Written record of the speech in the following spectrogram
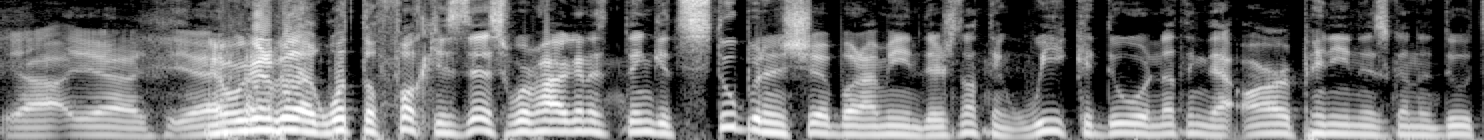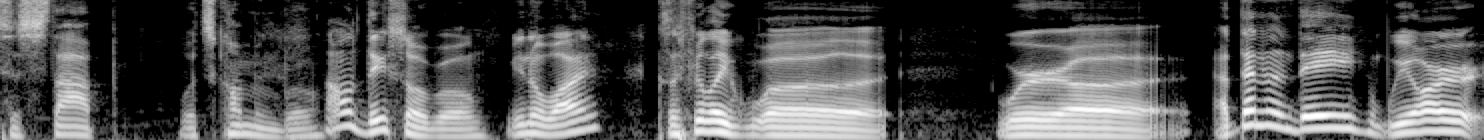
Yeah, yeah, yeah. And we're gonna be like, what the fuck is this? We're probably gonna think it's stupid and shit, but I mean there's nothing we could do or nothing that our opinion is gonna do to stop what's coming, bro. I don't think so, bro. You know why? Because I feel like uh, we're uh, at the end of the day we are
